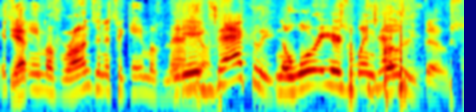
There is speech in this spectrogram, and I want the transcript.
It's Yep. a game of runs, and it's a game of matchups. Exactly. And the Warriors win both of those.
